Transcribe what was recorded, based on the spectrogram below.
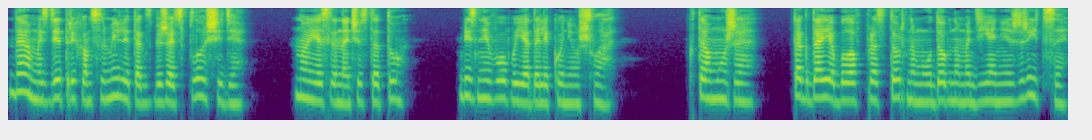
Да, мы с Дитрихом сумели так сбежать с площади, но если на чистоту, без него бы я далеко не ушла. К тому же, тогда я была в просторном и удобном одеянии жрицы.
